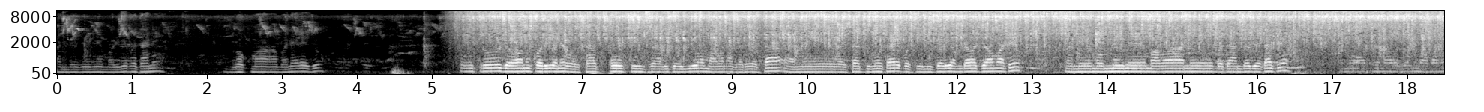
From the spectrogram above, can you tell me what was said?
અંદર જઈને મળીએ બધાને. બ્લોકમાં બન્યા રહેજો. તો મિત્રો, જવાનું કર્યું અને વરસાદ ખૂબ ફૂલ ચાલી થઈ ગયો મામાના ઘરે હતા અને વરસાદ ધીમો થાય પછી નીકળ્યું અમદાવાદ જવા માટે. અને મમ્મીને મામા અને બધા અંદર બેઠા છે. મામાનો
